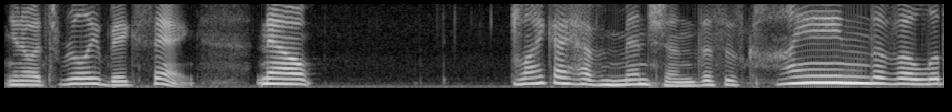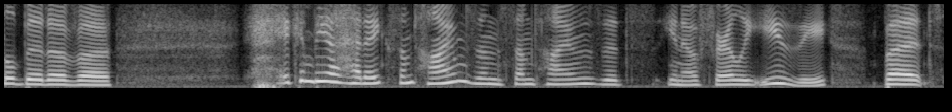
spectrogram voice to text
you know, it's really a big thing. Now, like I have mentioned, this is kind of a little bit of a it can be a headache sometimes, and sometimes it's, you know, fairly easy. But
